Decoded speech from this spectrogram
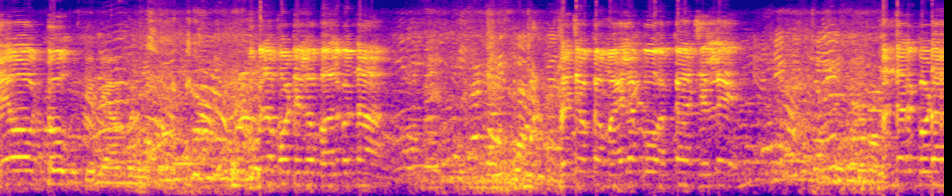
layout ముగ్గుల పోటీలో పాల్గొన్న ప్రతి ఒక్క మహిళకు అక్క చెల్లె అందరూ కూడా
